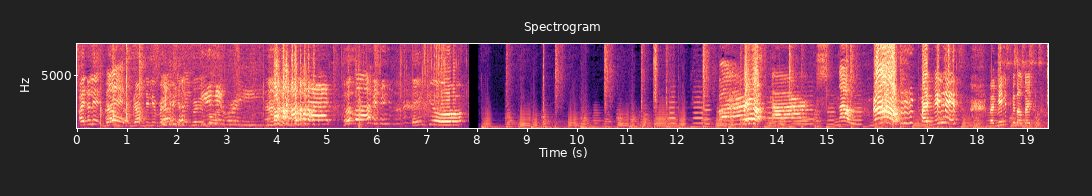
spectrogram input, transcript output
Ay, dali. Grab, grab delivery. Grab delivery delivery. Bye-bye! Thank you. Starts now. Go! Five minutes! Five minutes bitaw guys.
